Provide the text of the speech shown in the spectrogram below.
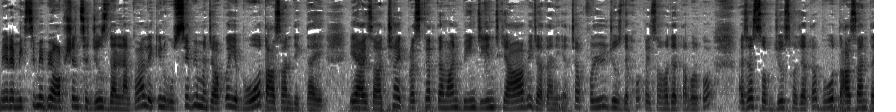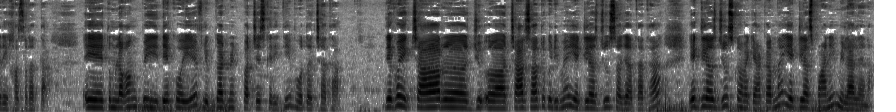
मेरे मिक्सी में भी ऑप्शन से जूस डालना का, लेकिन उससे भी मज़ा को ये बहुत आसान दिखता है। ये ऐसा अच्छा एक प्रेस कर तमान बीन जीन्स क्या भी जाता नहीं। अच्छा फुल जूस देखो कैसा हो जाता बोल को। ऐसा सब जूस हो जाता, बहुत आसान तरीक़ा से रहता। ये तुम लोगों भी देखो, ये फ्लिपकार्ट में परचेज़ करी थी, बहुत अच्छा था। देखो एक चार, जू चार सात टुकड़ी में एक गिलास जूस आ जाता था। एक गिलास जूस को हमें क्या करना, एक गिलास पानी मिला लेना।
